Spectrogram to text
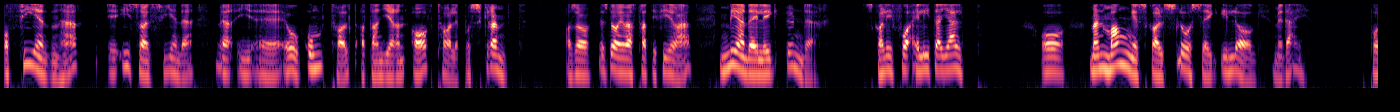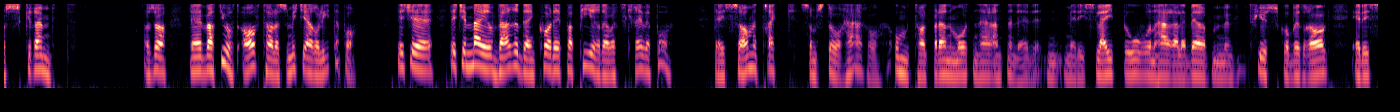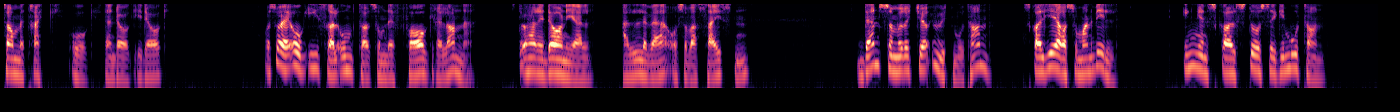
Og fienden her, Israels fiende, er òg omtalt at han gjør en avtale på skrømt. Altså, det står i vers 34 her, medan de ligger under, skal de få ei lita hjelp, og, men mange skal slå seg i lag med dei. På skrømt. Altså, det vært gjort avtaler som ikke er å lite på. Det er, ikke, det er ikke mer verde enn hva det papiret det har vært skrevet på. Det er samme trekk som står her, og omtalt på denne måten her, enten det er med de sleipe ordene her, eller bare med fjusk og bedrag, er det samme trekk òg den dag i dag. Og så er òg Israel omtalt som det fagre landet, står her i Daniel 11, også vers 16. Den som rykker ut mot han, skal gjøre som han vil. Ingen skal stå seg imot han.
